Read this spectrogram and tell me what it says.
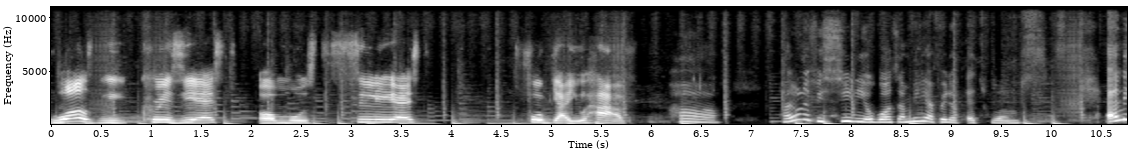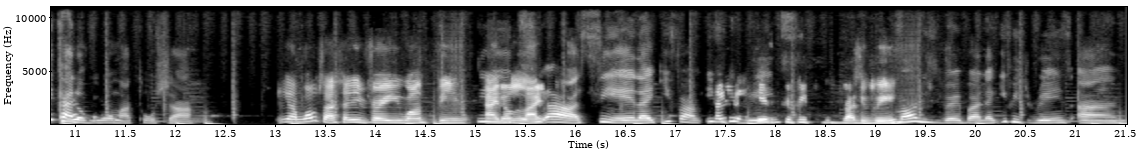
what's the craziest or most silliest phobia you have? Huh. I don't know if it's silly or but I'm really afraid of earthworms. Any kind of worm at all. Yeah, worms are actually very one thing I don't like. Yeah, see, eh, like if I'm if I it rains, things, by the way. own is very bad. Like if it rains and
